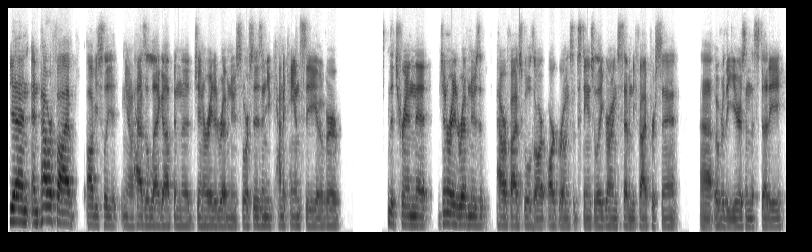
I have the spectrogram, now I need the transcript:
Yeah, and, and Power Five obviously, you know, has a leg up in the generated revenue sources, and you kind of can see over the trend that generated revenues at Power Five schools are are growing substantially, growing 75% uh, over the years in the study.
